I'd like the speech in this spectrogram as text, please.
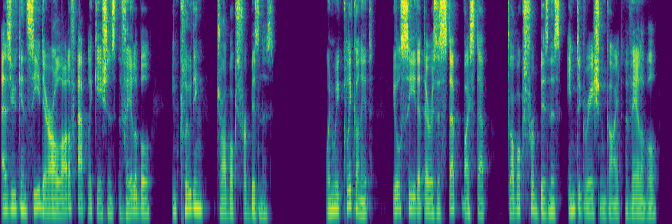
As you can see, there are a lot of applications available, including Dropbox for Business. When we click on it, you'll see that there is a step-by-step Dropbox for Business integration guide available,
